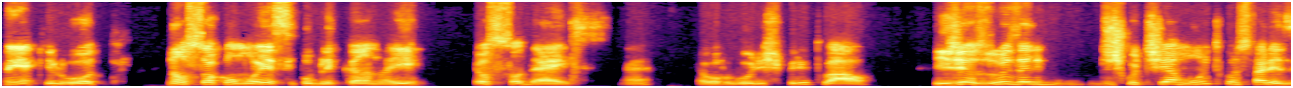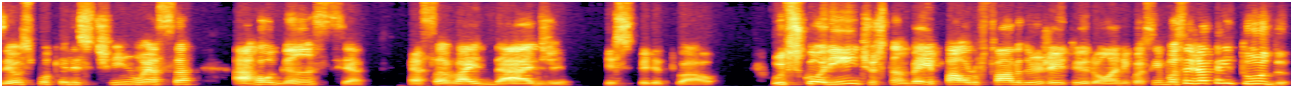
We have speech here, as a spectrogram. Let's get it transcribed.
nem aquilo outro. Não sou como esse publicano aí, eu sou dez. Né? é o orgulho espiritual. E Jesus ele discutia muito com os fariseus porque eles tinham essa arrogância, essa vaidade espiritual. Os coríntios também, Paulo fala de um jeito irônico assim: vocês já têm tudo,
